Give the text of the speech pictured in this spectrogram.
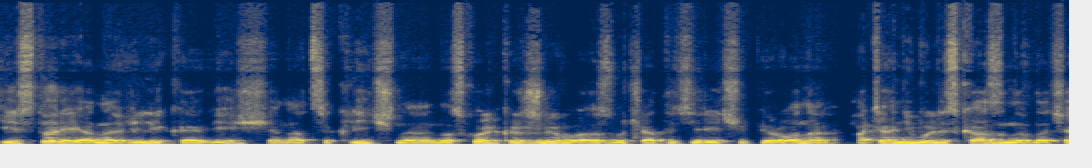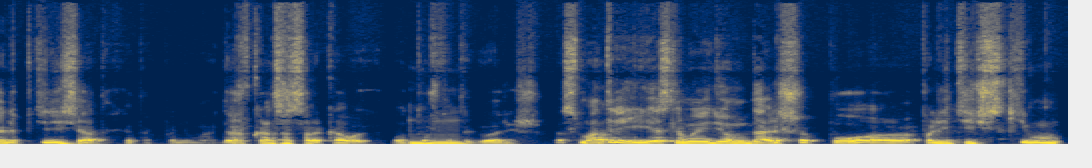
История, она великая вещь, она циклична. Насколько живо звучат эти речи Перона, хотя они были сказаны в начале 50-х, я так понимаю, даже в конце 40-х, вот mm-hmm. то, что ты говоришь. Смотри, если мы идем дальше по политическим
